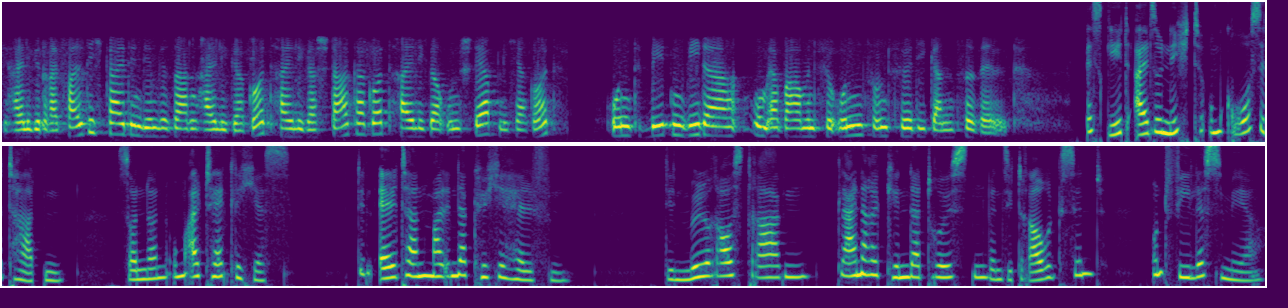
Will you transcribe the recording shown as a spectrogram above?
die heilige Dreifaltigkeit, indem wir sagen, heiliger Gott, heiliger starker Gott, heiliger unsterblicher Gott und beten wieder um Erbarmen für uns und für die ganze Welt. Es geht also nicht um große Taten, sondern um Alltägliches. Den Eltern mal in der Küche helfen, den Müll raustragen, kleinere Kinder trösten, wenn sie traurig sind und vieles mehr.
